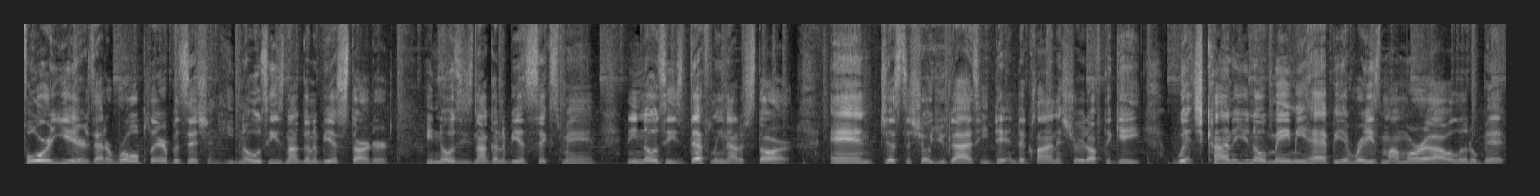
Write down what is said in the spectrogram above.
Four years at a role player position. He knows he's not gonna be a starter. He knows he's not going to be a six man. And he knows he's definitely not a star. And just to show you guys, he didn't decline it straight off the gate, which kind of, you know, made me happy. It raised my morale a little bit.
